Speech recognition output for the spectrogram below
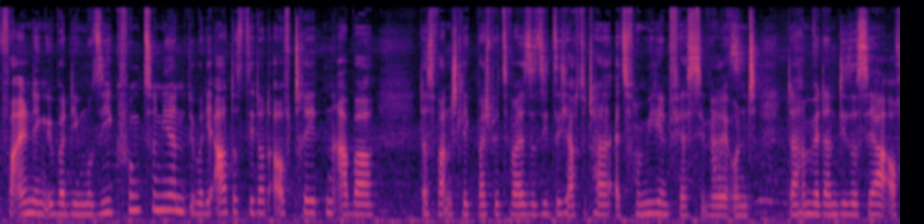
vor allen Dingen über die Musik funktionieren, über die Artists, die dort auftreten, aber das Wattenschlick beispielsweise sieht sich auch total als Familienfestival und da haben wir dann dieses Jahr auch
